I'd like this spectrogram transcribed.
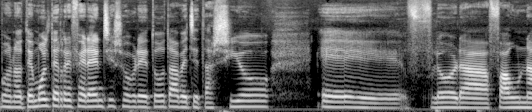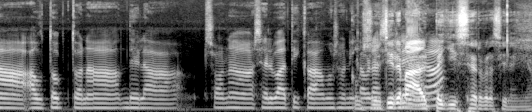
bueno, té moltes referències sobretot a vegetació, eh, flora, fauna autòctona de la zona selvàtica amazònica Com si llegirem al pellisser brasileño.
